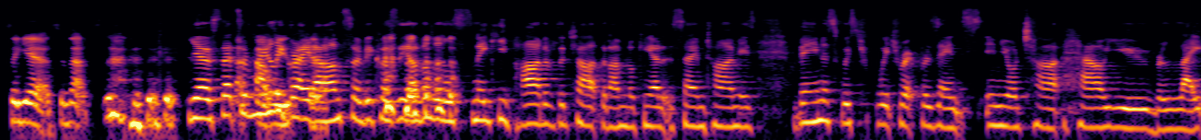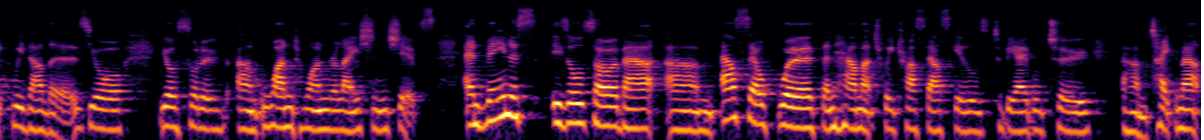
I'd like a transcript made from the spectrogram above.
so yeah so that's yes that's, that's a really great answer because the other little sneaky part of the chart that i'm looking at at the same time is venus which which represents in your chart how you relate with others your your sort of um, one-to-one relationships. And venus is also about um, our self worth and how much we trust our skills to be able to um, take them out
